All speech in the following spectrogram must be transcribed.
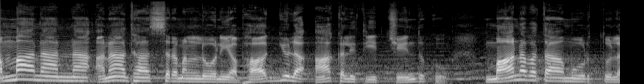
అమ్మా నాన్న అనాథాశ్రమంలోని అభాగ్యుల ఆకలి తీర్చేందుకు మానవతామూర్తుల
